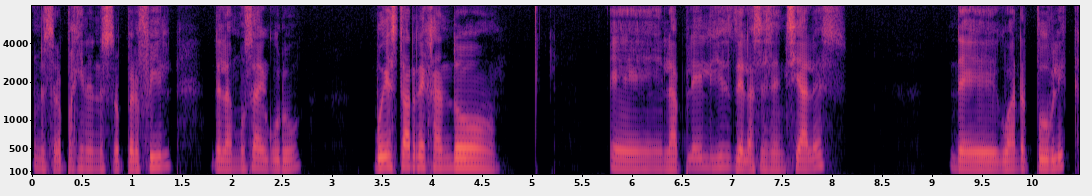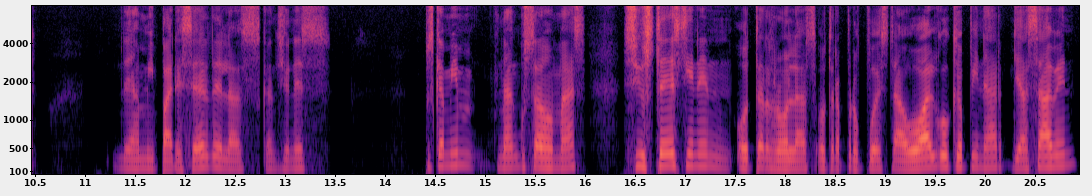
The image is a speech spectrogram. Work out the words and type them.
en nuestra página, en nuestro perfil de la Musa del Gurú, voy a estar dejando eh, la playlist de las esenciales de One Republic, de a mi parecer de las canciones pues que a mí me han gustado más. Si ustedes tienen otras rolas, otra propuesta o algo que opinar, ya saben,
